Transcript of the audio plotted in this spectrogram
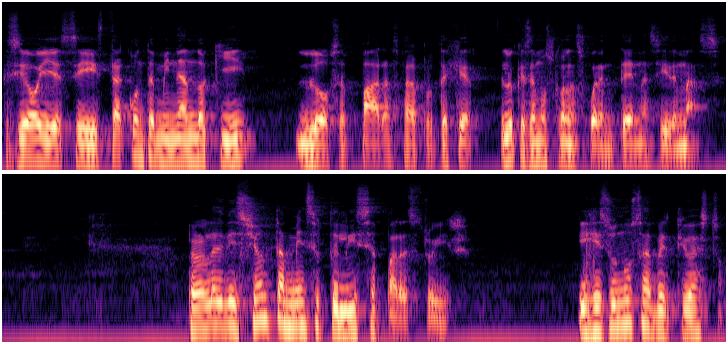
Decir, oye, si está contaminando aquí, lo separas para proteger. Es lo que hacemos con las cuarentenas y demás. Pero la división también se utiliza para destruir. Y Jesús nos advirtió esto.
